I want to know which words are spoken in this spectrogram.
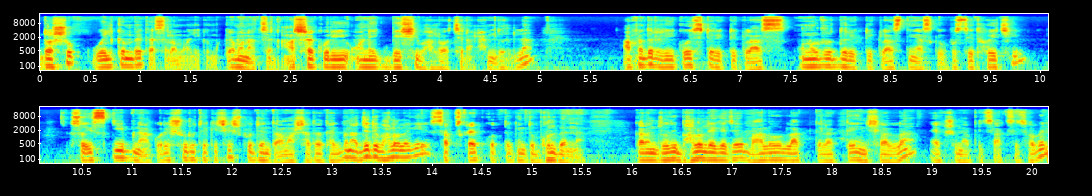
দর্শক ওয়েলকাম ব্যাক আসসালামু আলাইকুম। কেমন আছেন? আশা করি অনেক বেশি ভালো আছেন, আলহামদুলিল্লাহ। আপনাদের রিকোয়েস্টের একটি ক্লাস অনুরোধের একটি ক্লাস নিয়ে আজকে উপস্থিত হয়েছি। সো স্কিপ না করে শুরু থেকে শেষ পর্যন্ত আমার সাথে থাকবেন। আর যদি ভালো লাগে সাবস্ক্রাইব করতে কিন্তু ভুলবেন না। কারণ যদি ভালো লেগে যায়, ভালো লাগতে লাগতে ইনশাল্লাহ একসময় আপনি সাকসেস হবেন।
